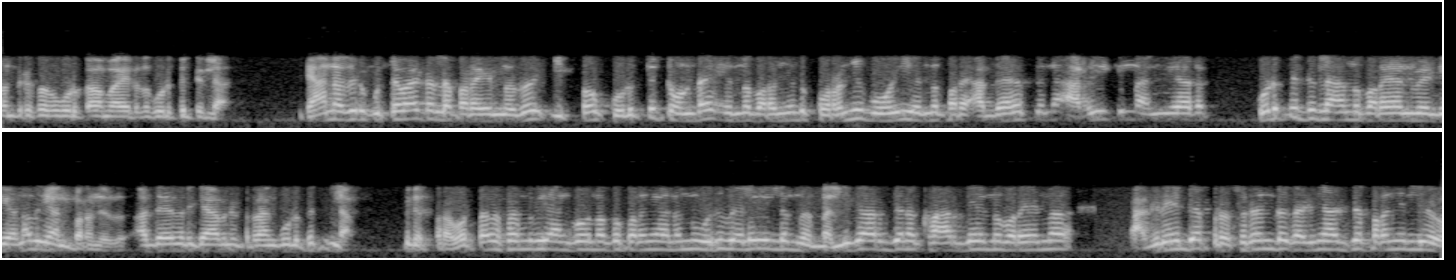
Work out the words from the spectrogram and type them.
മന്ത്രിസഭ കൊടുക്കാമായിരുന്നു കൊടുത്തിട്ടില്ല. ഞാൻ അതൊരു കുറ്റമായിട്ടല്ല പറയുന്നത്. ഇപ്പൊ കൊടുത്തിട്ടുണ്ട് എന്ന് പറഞ്ഞത് കുറഞ്ഞു പോയി എന്ന് പറ അദ്ദേഹത്തിന് അറിയിക്കുന്ന അംഗീകാരം കൊടുത്തിട്ടില്ല എന്ന് പറയാൻ വേണ്ടിയാണ് അത് ഞാൻ പറഞ്ഞത്. അദ്ദേഹത്തിന് ക്യാബിനറ്റ് റാങ്ക് കൊടുത്തിട്ടില്ല. പിന്നെ പ്രവർത്തക സമിതി അംഗം എന്നൊക്കെ പറഞ്ഞാൽ അതിനൊന്നും ഒരു വിലയില്ലെന്ന്. മല്ലികാർജുന ഖാർഗെ എന്ന് പറയുന്ന അഖിലേന്ത്യാ പ്രസിഡന്റ് കഴിഞ്ഞ ആഴ്ച പറഞ്ഞില്ലയോ?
